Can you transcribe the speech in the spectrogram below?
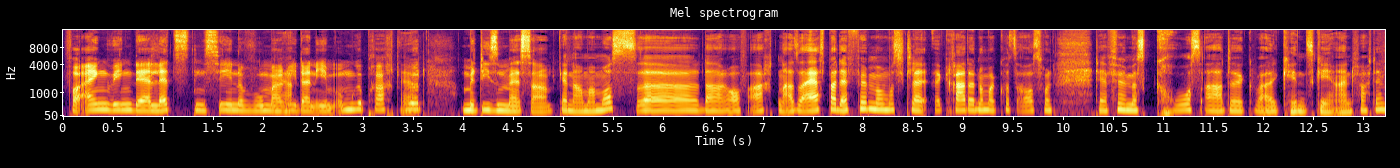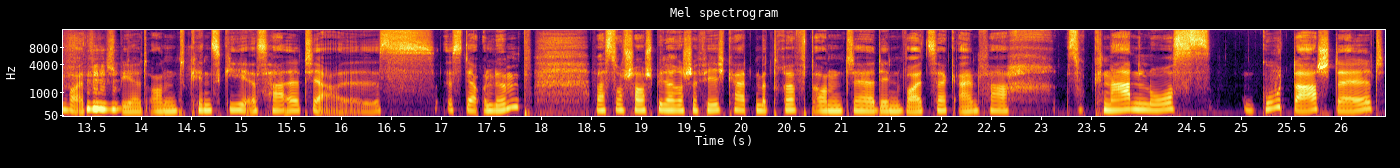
Vor allem wegen der letzten Szene, wo Marie Ja. dann eben umgebracht Ja. wird mit diesem Messer. Genau, man muss äh, darauf achten. Also erstmal der Film, man muss ich äh, gerade nochmal kurz ausholen. Der Film ist großartig, weil Kinski einfach den Wojciech spielt. Und Kinski ist halt, ja, ist, ist der Olymp, was so schauspielerische Fähigkeiten betrifft und äh, den Wojciech einfach so gnadenlos gut darstellt,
